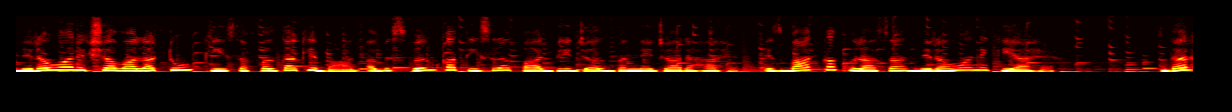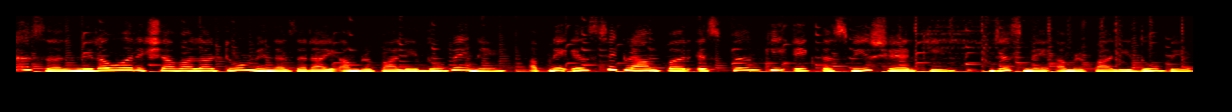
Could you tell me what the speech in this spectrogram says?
निरहुआ रिक्शा वाला टू की सफलता के बाद अब इस फ़िल्म का तीसरा पार्ट भी जल्द बनने जा रहा है। इस बात का खुलासा निरहुआ ने किया है। दरअसल, निरहुआ रिक्शा वाला टू में नज़र आई अम्रपाली दुबे ने अपने इंस्टाग्राम पर इस फ़िल्म की एक तस्वीर शेयर की, जिसमें अम्रपाली दुबे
